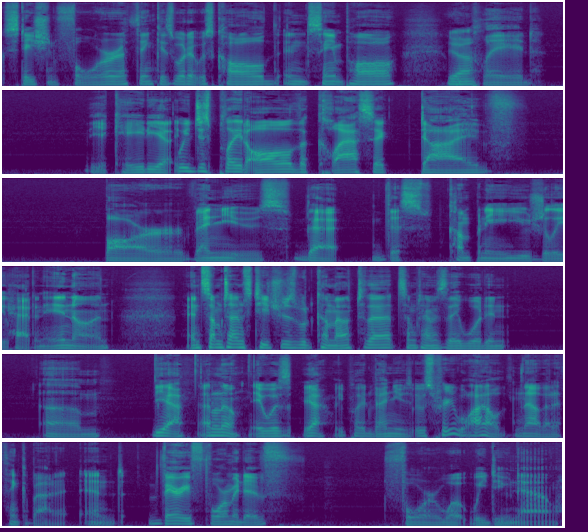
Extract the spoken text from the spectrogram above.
Station Four, I think, is what it was called in St. Paul. Yeah. We played the Acadia. We just played all the classic dive bar venues that this company usually had an in on. And sometimes teachers would come out to that. Sometimes they wouldn't. Um, yeah, I don't know. It was yeah, we played venues. It was pretty wild now that I think about it, and very formative for what we do now.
